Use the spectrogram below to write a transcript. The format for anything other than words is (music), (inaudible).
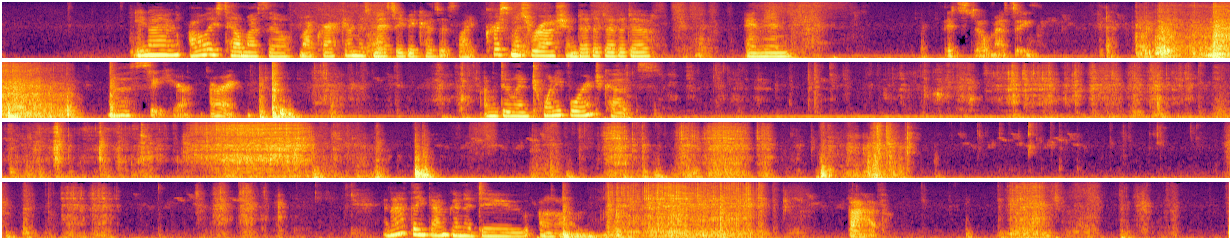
You know, I always tell myself my craft room is messy because it's like Christmas rush and da da da da da. And then it's still messy. Let's see here. All right. I'm doing 24 inch cuts. And I think I'm going to do um, five.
